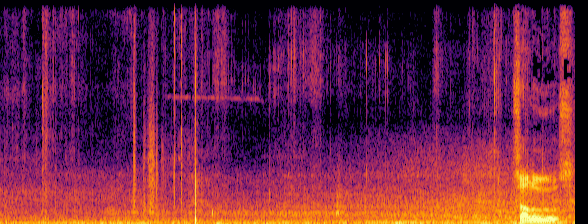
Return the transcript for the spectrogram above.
Saludos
